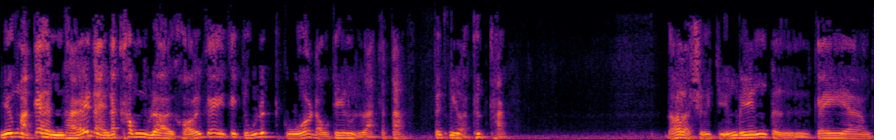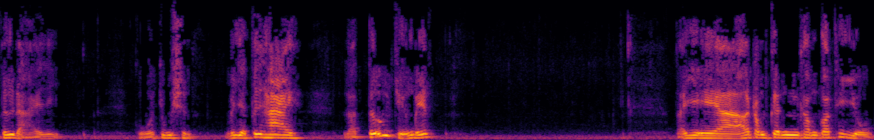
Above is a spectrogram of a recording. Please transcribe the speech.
Nhưng mà cái hình thể này nó không rời khỏi cái cái chủ đích của đầu tiên là cái tâm tức như là thức thần. Đó là sự chuyển biến từ cái à, tứ đại của chúng sinh. Bây giờ thứ hai là tướng chuyển biến. Tại vì à, ở trong kinh không có thí dụ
